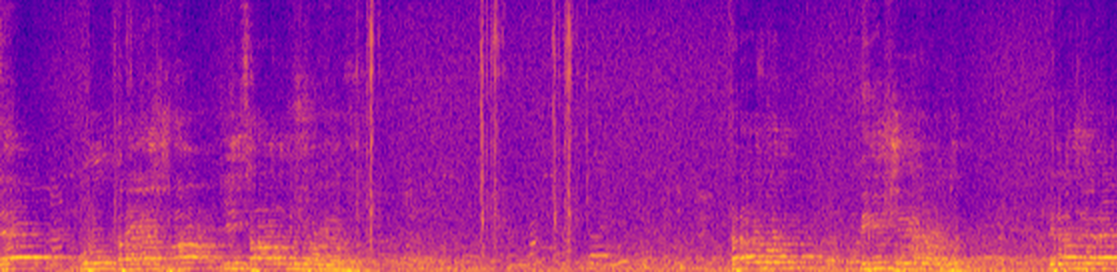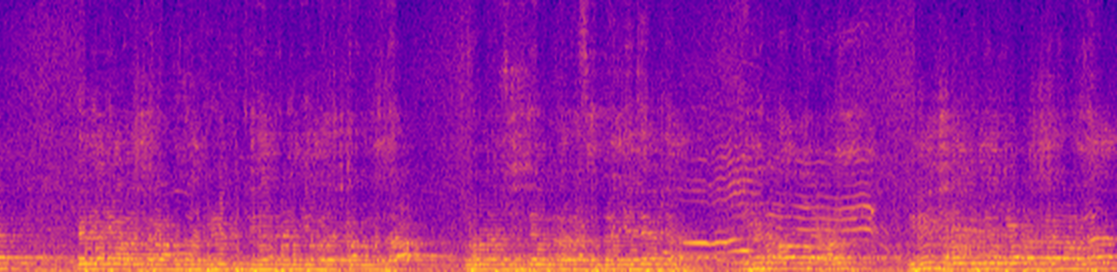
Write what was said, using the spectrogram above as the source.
ve bu kaynaşma iyi sağlamış oluyoruz. Trabzon büyük şehir oldu. Biraz evvel belediye başkanımıza, büyük bütçeye belediye başkanımıza burada sizlerin arasında gezerken bir anlayış Büyükşehir Belediye Başkanımıza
